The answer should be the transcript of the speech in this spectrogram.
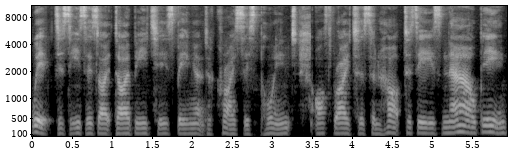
with diseases like diabetes being at a crisis point, arthritis and heart disease now being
